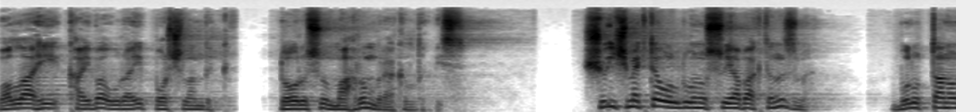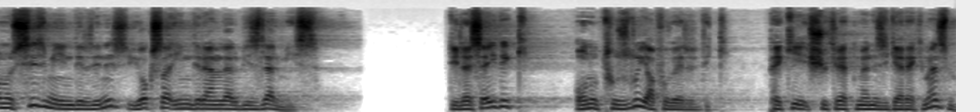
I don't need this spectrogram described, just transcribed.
Vallahi kayba uğrayıp borçlandık. Doğrusu mahrum bırakıldık biz. Şu içmekte olduğunuz suya baktınız mı? Buluttan onu siz mi indirdiniz yoksa indirenler bizler miyiz? Dileseydik onu tuzlu yapı verirdik. Peki şükretmeniz gerekmez mi?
